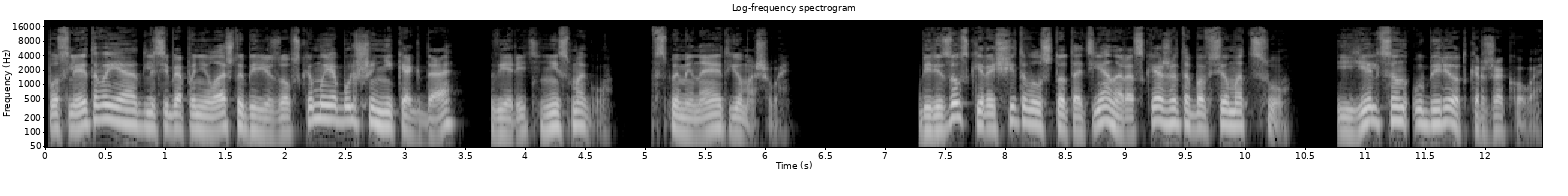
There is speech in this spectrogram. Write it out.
После этого я для себя поняла, что Березовскому я больше никогда верить не смогу, вспоминает Юмашева. Березовский рассчитывал, что Татьяна расскажет обо всем отцу, и Ельцин уберет Коржакова.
